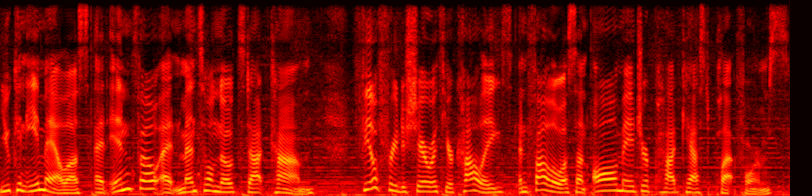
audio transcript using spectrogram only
You can email us at info at mentalnotes.com. Feel free to share with your colleagues and follow us on all major podcast platforms.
